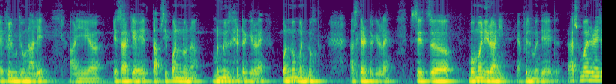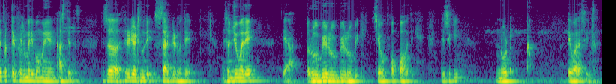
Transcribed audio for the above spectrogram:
हे फिल्म घेऊन आले. आणि एस आर के आहेत तापसी पन्नूनं मन्नू कॅरेक्टर केलेलं आहे. पन्नू मन्नू असं कॅरेक्टर केलेलं आहे. तसेच अं, बमन इराणी या फिल्ममध्ये आहेत. राजकुमार हिराणीच्या प्रत्येक फिल्ममध्ये बमन इराणी असतेच तसं थ्री इडियट्समध्ये सर्किट होते. संजूमध्ये त्या रुबी रुबी रुबीचे पप्पा होते. जसे की नोट तेव्हा असेल.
